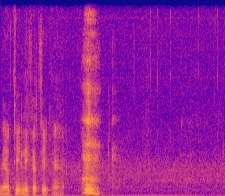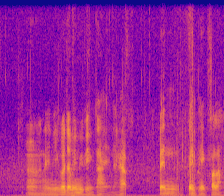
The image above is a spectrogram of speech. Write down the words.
เดี๋ยวติดลิขสิทธิ์นะครับ ในนี้ก็จะไม่มีเพลงไทยนะครับ เป็นเป็นเพลงฝรั่ง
